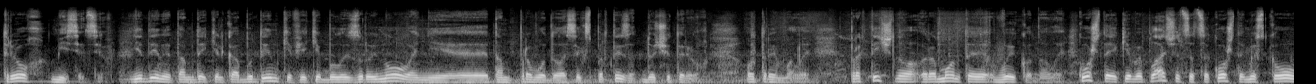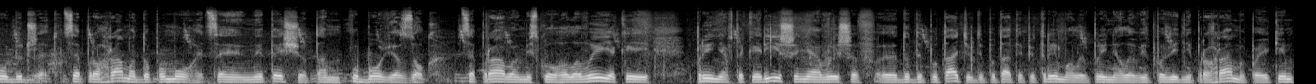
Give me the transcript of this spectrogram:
трьох місяців. Єдине там декілька будинків, які були зруйновані, е, там проводилася експертиза до чотирьох. Отримали. Практично ремонти виконали. Кошти, які виплачуються, це кошти міського бюджету. Це програма допомоги. Це не те, що там обов'язок. Це право міського голови, який прийняв таке рішення, вийшов е, до депутатів. Депутати підтримали, прийняли відповідні програми, по яким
